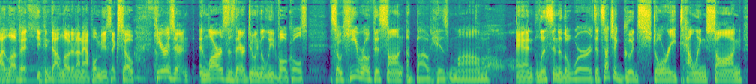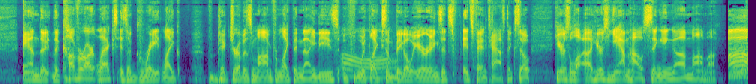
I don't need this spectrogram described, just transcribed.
I love it. You can download it on Apple Music. So here is their, and Lars is there doing the lead vocals. So he wrote this song about his mom. And listen to the words. It's such a good storytelling song. And the, the cover art, Lex, is a great, like, picture of his mom from like the 90s with like some big old earrings. It's it's fantastic. So here's Lo- uh, here's Yam Haus singing uh, Mama. Ah,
